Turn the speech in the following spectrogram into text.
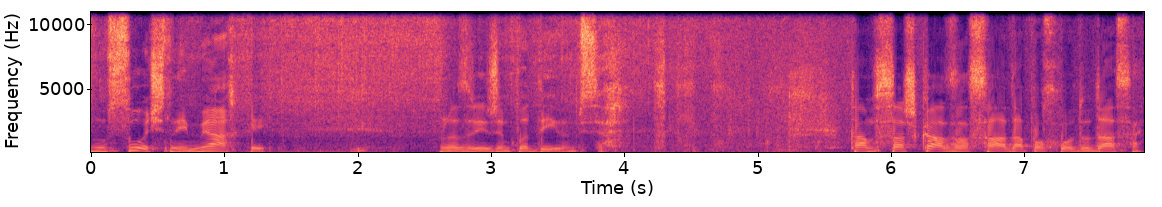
ну сочний, м'який. Розріжемо, подивимося. Там Сашка засада, походу, да, Сань?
